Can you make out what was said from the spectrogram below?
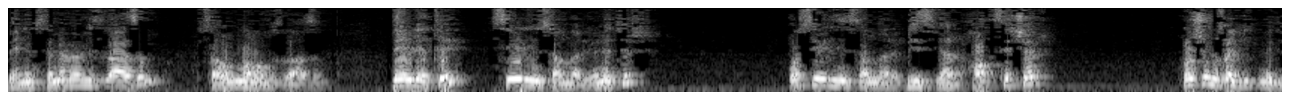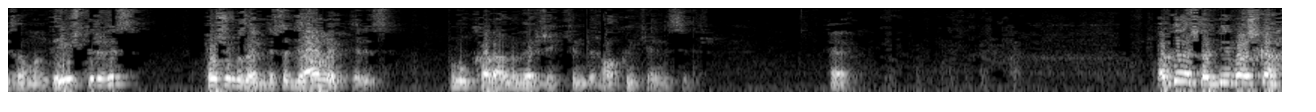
benimsemememiz lazım, savunmamamız lazım. Devleti sivil insanlar yönetir. O sivil insanları biz yani halk seçer. Hoşumuza gitmediği zaman değiştiririz. Hoşumuza giderse devam ettiririz. Bunun kararını verecek kimdir? Halkın kendisidir. Evet. Arkadaşlar bir başka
